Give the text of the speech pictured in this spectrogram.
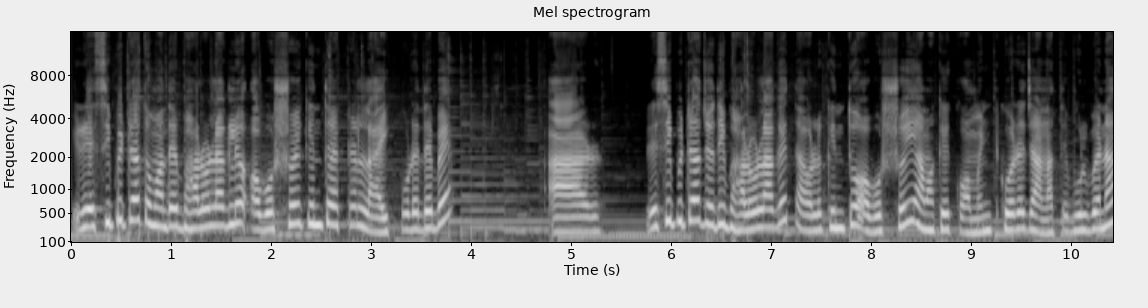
রেসিপিটা তোমাদের ভালো লাগলে অবশ্যই কিন্তু একটা লাইক করে দেবে। আর রেসিপিটা যদি ভালো লাগে তাহলে কিন্তু অবশ্যই আমাকে কমেন্ট করে জানাতে ভুলবে না।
